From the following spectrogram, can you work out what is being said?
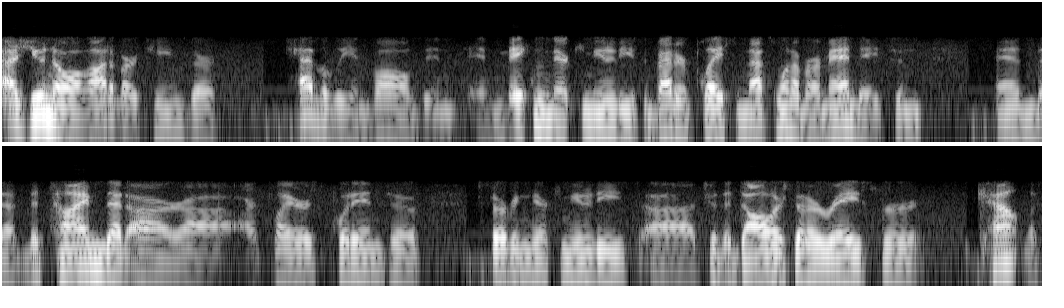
as you know, a lot of our teams are heavily involved in in making their communities a better place, and that's one of our mandates. And and uh, the time that our uh, our players put into serving their communities, uh, to the dollars that are raised for countless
